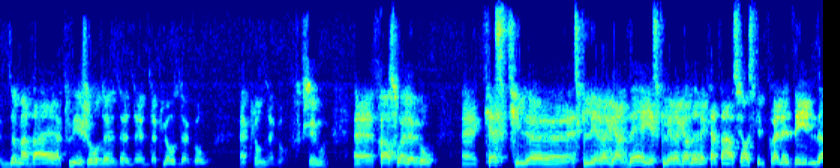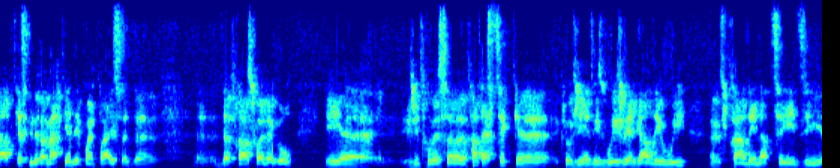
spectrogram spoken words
hebdomadaires, à tous les jours de, de Claude Legault, Claude Legault, excusez-moi, François Legault, euh, qu'est-ce qu'il, euh, est-ce qu'il les regardait? Est-ce qu'il les regardait avec attention? Est-ce qu'il prenait des notes? Qu'est-ce qu'il remarquait des points de presse de, euh, François Legault? Et j'ai trouvé ça fantastique que Claude Julien dise oui, je les regarde et oui, je prends des notes. il dit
